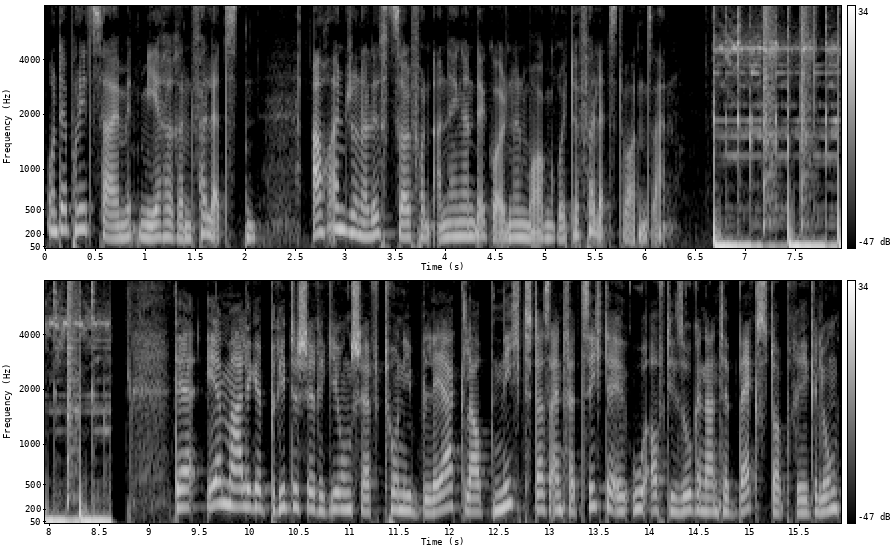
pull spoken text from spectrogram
und der Polizei mit mehreren Verletzten. Auch ein Journalist soll von Anhängern der Goldenen Morgenröte verletzt worden sein. Der ehemalige britische Regierungschef Tony Blair glaubt nicht, dass ein Verzicht der EU auf die sogenannte Backstop-Regelung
